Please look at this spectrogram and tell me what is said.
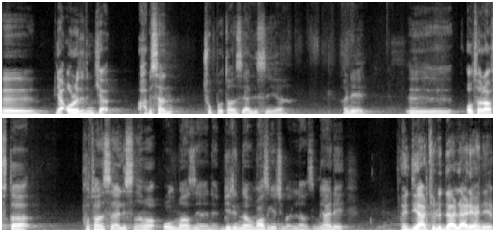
Ee, ya ona dedim ki abi sen çok potansiyellisin ya. Hani e, o tarafta potansiyellisin ama olmaz yani. Birinden vazgeçmen lazım. Yani hani diğer türlü derler ya hani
